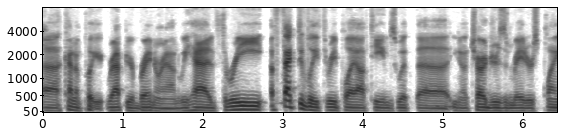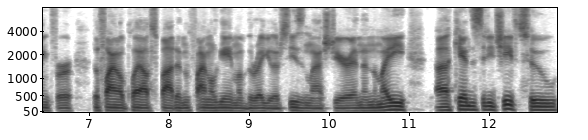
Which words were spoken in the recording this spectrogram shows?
uh, kind of put wrap your brain around. We had three, effectively three playoff teams with uh, you know Chargers and Raiders playing for the final playoff spot in the final game of the regular season last year, and then the mighty uh, Kansas City Chiefs, who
